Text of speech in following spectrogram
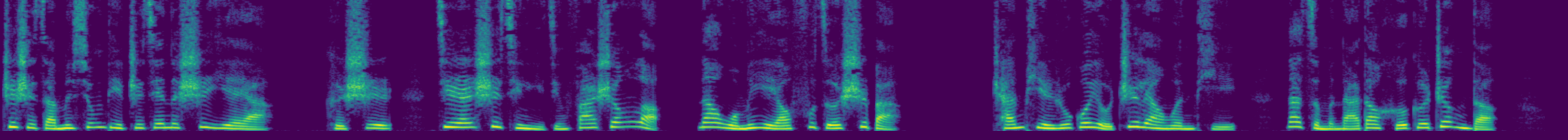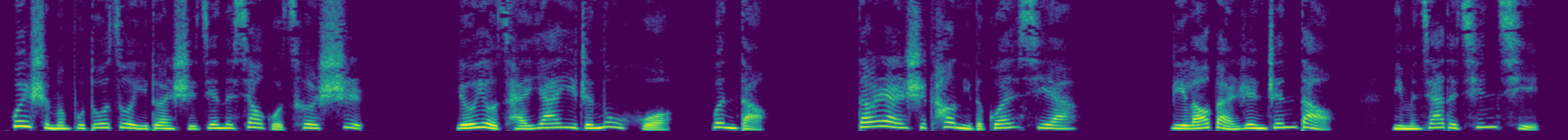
这是咱们兄弟之间的事业呀。可是既然事情已经发生了，那我们也要负责，是吧？产品如果有质量问题，那怎么拿到合格证的？为什么不多做一段时间的效果测试？”刘有才压抑着怒火问道。当然是靠你的关系呀，李老板认真道：“你们家的亲戚，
